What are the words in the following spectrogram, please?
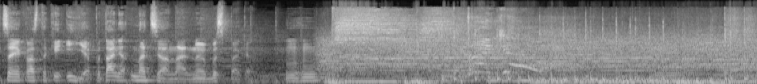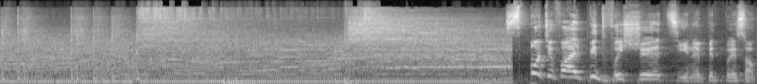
це якраз таки і є питання національної безпеки. Угу. Thank you. Spotify підвищує ціни підписок.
